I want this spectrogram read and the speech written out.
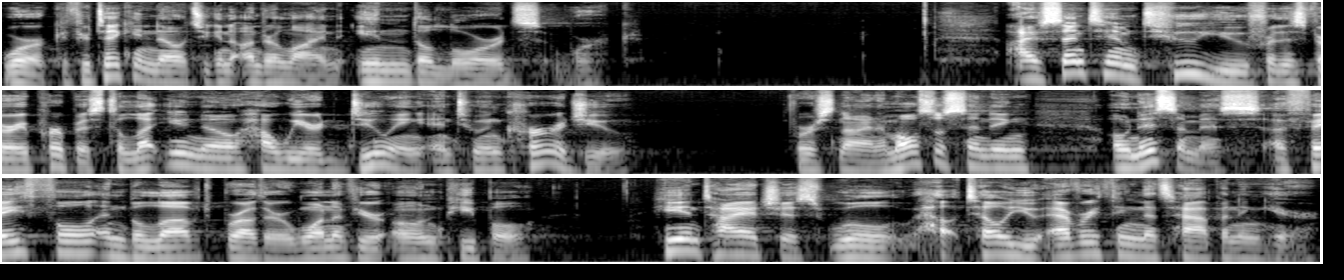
work. If you're taking notes, you can underline in the Lord's work. I've sent him to you for this very purpose, to let you know how we are doing and to encourage you. Verse 9 I'm also sending Onesimus, a faithful and beloved brother, one of your own people. He and Tychicus will tell you everything that's happening here.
